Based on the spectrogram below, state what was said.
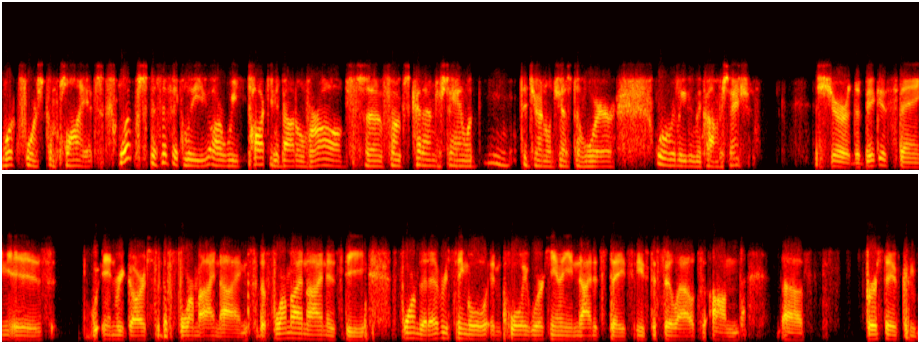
workforce compliance, what specifically are we talking about overall so folks kind of understand what the general gist of where, where we're leading the conversation? Sure. The biggest thing is in regards to the Form I-9. So the Form I-9 is the form that every single employee working in the United States needs to fill out on uh, first day of com-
